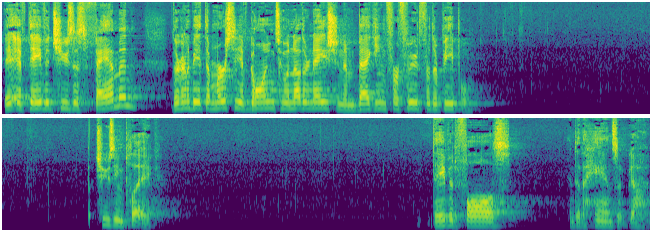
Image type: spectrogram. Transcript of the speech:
If David chooses famine, they're going to be at the mercy of going to another nation and begging for food for their people. But choosing plague, David falls into the hands of God.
